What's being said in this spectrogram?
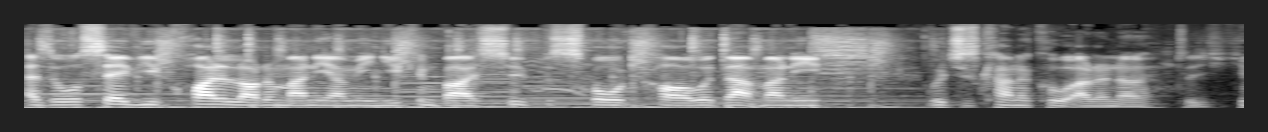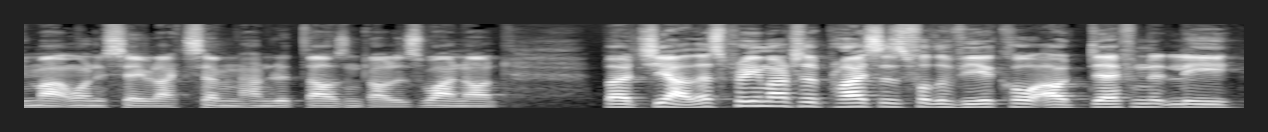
as it will save you quite a lot of money. I mean, you can buy a super sport car with that money, which is kind of cool. I don't know. You might want to save like $700,000. Why not? But yeah, that's pretty much the prices for the vehicle. I'll definitely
